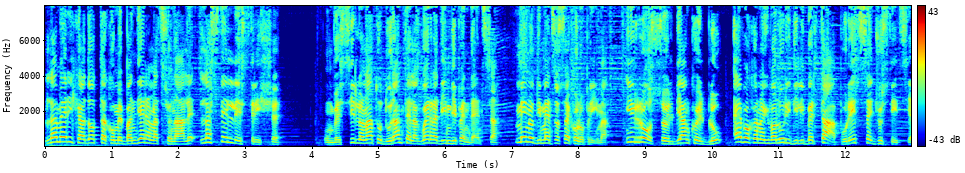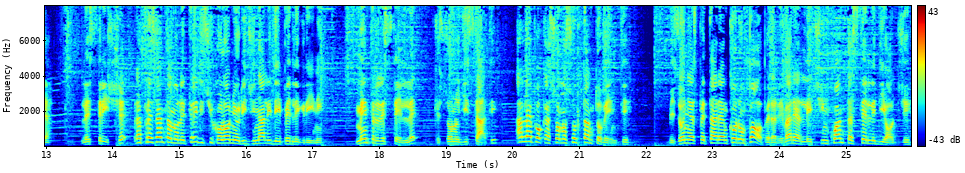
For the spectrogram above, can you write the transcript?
l'America adotta come bandiera nazionale la stelle e strisce, un vessillo nato durante la guerra d'indipendenza, meno di mezzo secolo prima. Il rosso, il bianco e il blu evocano i valori di libertà, purezza e giustizia. Le strisce rappresentano le 13 colonie originali dei pellegrini, mentre le stelle, che sono gli stati, all'epoca sono soltanto 20. Bisogna aspettare ancora un po' per arrivare alle 50 stelle di oggi.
